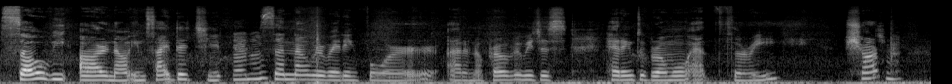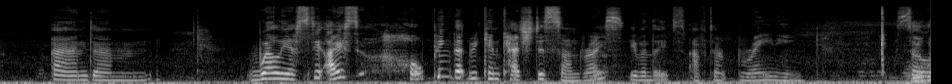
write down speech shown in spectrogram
So we are now inside the jeep. So now we're waiting for I don't know. Probably we just heading to Bromo at three sharp. And um, well, yes, still, I still hoping that we can catch the sunrise, even though it's after raining. So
